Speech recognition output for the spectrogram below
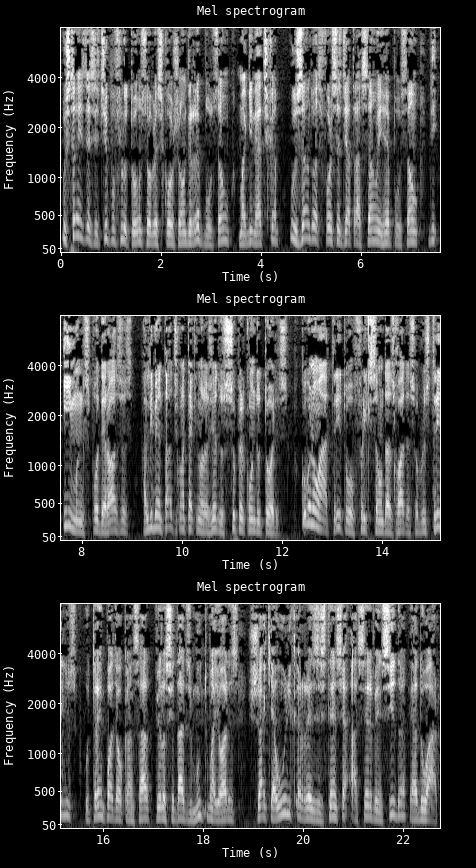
Os trens desse tipo flutuam sobre esse colchão de repulsão magnética usando as forças de atração e repulsão de ímãs poderosos alimentados com a tecnologia dos supercondutores. Como não há atrito ou fricção das rodas sobre os trilhos, o trem pode alcançar velocidades muito maiores, já que a única resistência a ser vencida é a do ar.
